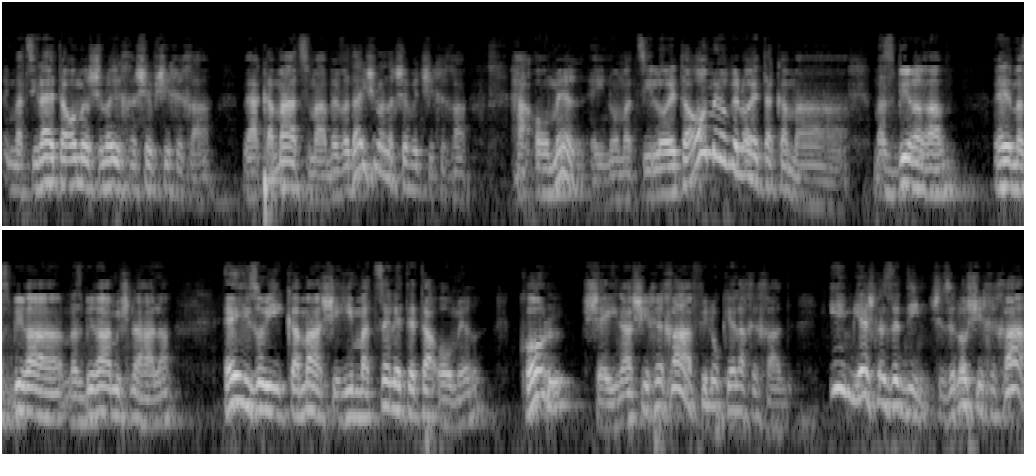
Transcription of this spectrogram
היא מצילה את העומר שלא ייחשב שכחה, והקמה עצמה בוודאי שלא נחשבת שכחה. העומר אינו מציל לא את העומר ולא את הקמה. מסביר הרב, אה, מסבירה, מסבירה המשנה הלאה, איזוהי קמה שהיא מצלת את העומר, כל שאינה שכחה אפילו כלח אחד. אם יש לזה דין, שזה לא שכחה,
